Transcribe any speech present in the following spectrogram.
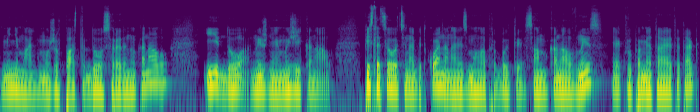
мінімально може впасти до середини каналу і до нижньої межі каналу. Pісля цього ціна біткоїна навіть змогла пробити сам канал вниз, як ви пам'ятаєте, так,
